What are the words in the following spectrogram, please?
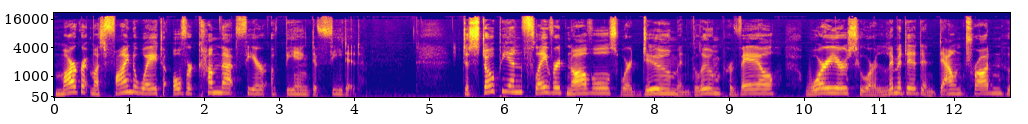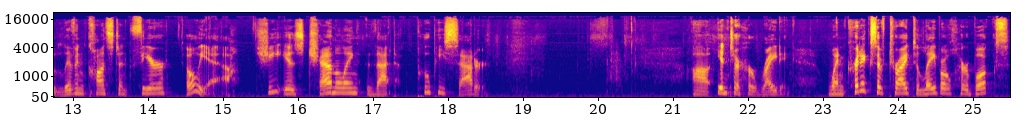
Margaret must find a way to overcome that fear of being defeated. Dystopian flavored novels where doom and gloom prevail, warriors who are limited and downtrodden who live in constant fear. Oh, yeah, she is channeling that poopy Saturn uh, into her writing. When critics have tried to label her books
